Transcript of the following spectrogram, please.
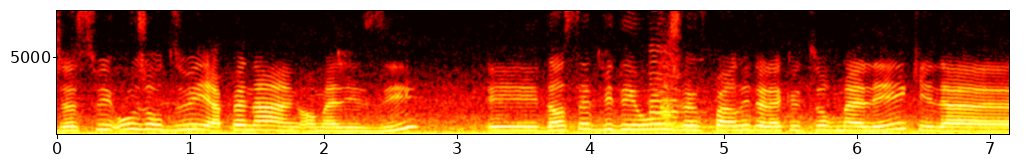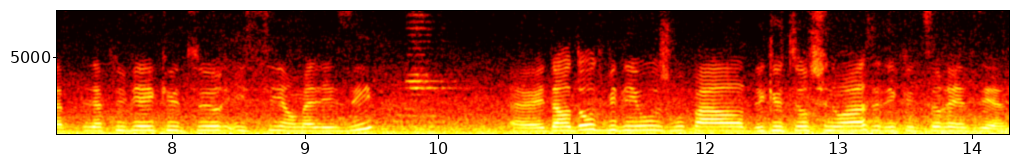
Je suis aujourd'hui à Penang en Malaisie et dans cette vidéo, je vais vous parler de la culture malais, qui est la, plus vieille culture ici en Malaisie. Euh, dans d'autres vidéos, je vous parle des cultures chinoises et des cultures indiennes.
